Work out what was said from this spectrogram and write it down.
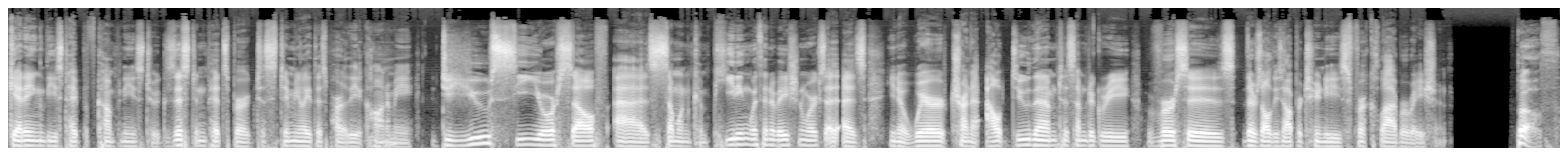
getting these type of companies to exist in Pittsburgh to stimulate this part of the mm-hmm. economy. Do you see yourself as someone competing with Innovation Works as, as, you know we're trying to outdo them to some degree versus there's all these opportunities for collaboration? Both.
